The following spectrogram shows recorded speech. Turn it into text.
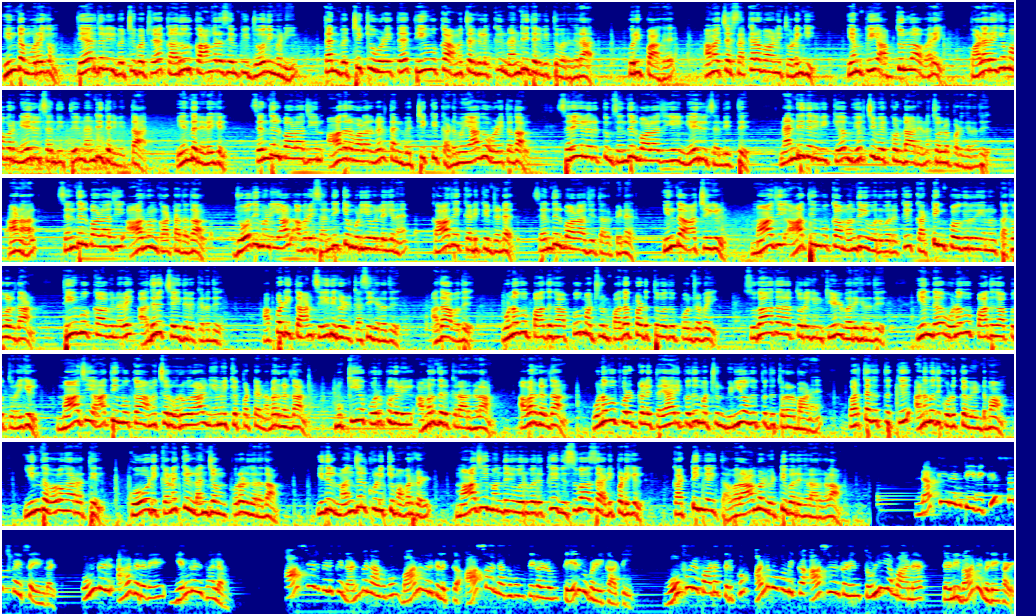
இந்த முறையும் தேர்தலில் வெற்றி பெற்ற கரூர் காங்கிரஸ் எம்பி ஜோதிமணி தன் வெற்றிக்கு உழைத்த திமுக அமைச்சர்களுக்கு நன்றி தெரிவித்து வருகிறார். குறிப்பாக அமைச்சர் சக்கரபாணி தொடங்கி எம்பி அப்துல்லா வரை பலரையும் அவர் நேரில் சந்தித்து நன்றி தெரிவித்தார். இந்த நிலையில் செந்தில் பாலாஜியின் ஆதரவாளர்கள் தன் வெற்றிக்கு கடுமையாக உழைத்ததால் சிறையில் இருக்கும் செந்தில் பாலாஜியை நேரில் சந்தித்து நன்றி தெரிவிக்க முயற்சி மேற்கொண்டார் என சொல்லப்படுகிறது. ஆனால் செந்தில் பாலாஜி ஆர்வம் காட்டாததால் ஜோதிமணியால் அவரை சந்திக்க முடியவில்லை என காதை கடிக்கின்றனர் செந்தில் பாலாஜி தரப்பினர். இந்த ஆட்சியில் மாஜி அதிமுக மந்திரி ஒருவருக்கு கட்டிங் போகிறது எனும் தகவல்தான் திமுகவினரை அதிரச் செய்திருக்கிறது. அப்படித்தான் செய்திகள் கசிகிறது. அதாவது உணவு பாதுகாப்பு மற்றும் பதப்படுத்துவது போன்றவை சுகாதாரத்துறையின் கீழ் வருகிறது. இந்த உணவு பாதுகாப்பு துறையில் மாஜி அதிமுக அமைச்சர் ஒருவரால் நியமிக்கப்பட்ட நபர்கள்தான் முக்கிய பொறுப்புகளில் அமர்ந்திருக்கிறார்களாம். அவர்கள்தான் உணவுப் பொருட்களை தயாரிப்பது மற்றும் விநியோகிப்பது தொடர்பான வர்த்தகத்துக்கு அனுமதி கொடுக்க வேண்டுமாம். இந்த விவகாரத்தில் கோடிக்கணக்கில் லஞ்சம் புரள்கிறதாம். இதில் மஞ்சள் குளிக்கும் அவர்கள் மாஜி மந்திரி ஒருவருக்கு விசுவாச அடிப்படையில் கட்டிங்கை தவறாமல் வெட்டி வருகிறார்களாம். நக்கீரன் டிவிக்கு சப்ஸ்கிரைப் செய்யுங்கள். உங்கள் ஆதரவே எங்கள் பலம் ஆசிரியர்களுக்கு நண்பனாகவும் மாணவர்களுக்கு ஆசானாகவும் திகழும் தேர்வு வழிகாட்டி. ஒவ்வொரு பாடத்திற்கும் அனுபவமிக்க ஆசிரியர்களின் துல்லியமான தெளிவான விடைகள்.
